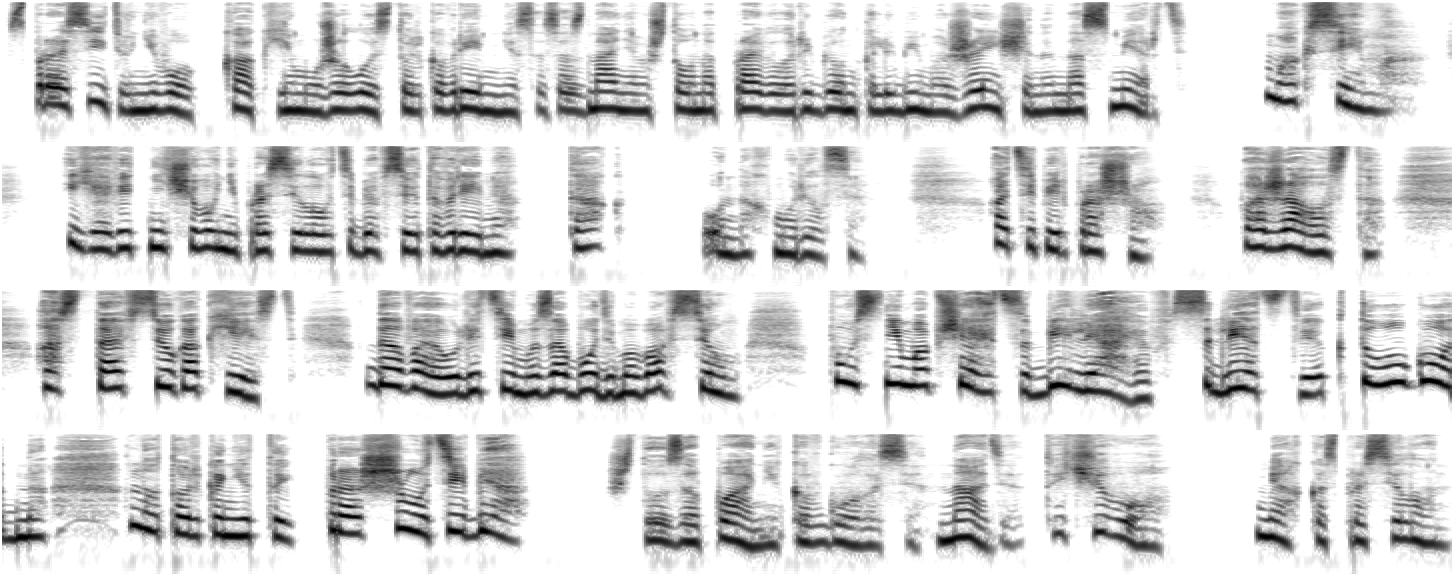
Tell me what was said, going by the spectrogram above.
спросить у него, как ему жилось столько времени с осознанием, что он отправил ребенка любимой женщины на смерть. «Максим, я ведь ничего не просила у тебя все это время, так?» Он нахмурился. «А теперь прошу, пожалуйста, оставь все как есть. Давай улетим и забудем обо всем. Пусть с ним общается Беляев, следствие, кто угодно, но только не ты. Прошу тебя!» «Что за паника в голосе? Надя, ты чего?» — мягко спросил он.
